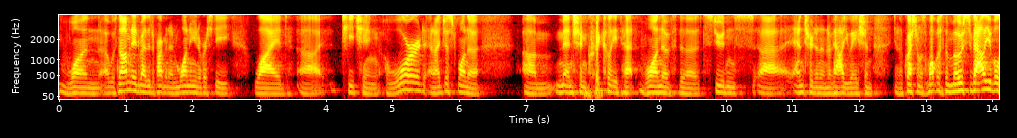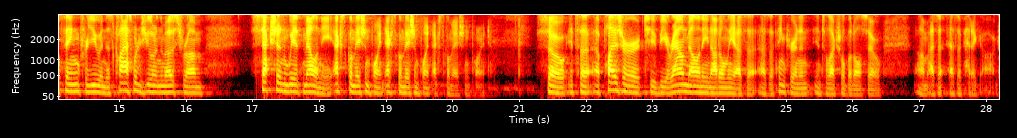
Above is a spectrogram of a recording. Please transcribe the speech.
won, uh, was nominated by the department and won a university-wide uh, teaching award. And I just want to um, mention quickly that one of the students uh, entered in an evaluation. You know, the question was, what was the most valuable thing for you in this class? What did you learn the most from? Section with Melanie, exclamation point, exclamation point, exclamation point. So it's a, a, pleasure to be around Melanie, not only as a, as a thinker and an intellectual, but also um, as, a, as a pedagogue.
